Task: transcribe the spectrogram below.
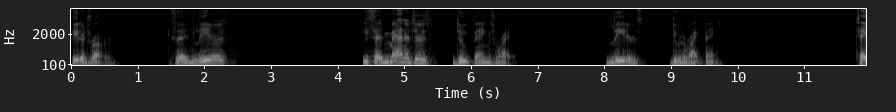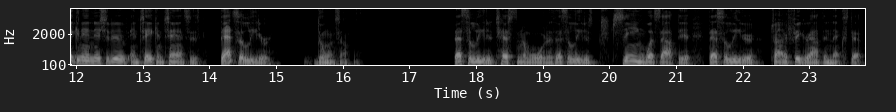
Peter Drucker said leaders. He said managers do things right. Leaders do the right thing. Taking the initiative and taking chances, that's a leader doing something. That's a leader testing the waters. That's a leader seeing what's out there. That's a leader trying to figure out the next step.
